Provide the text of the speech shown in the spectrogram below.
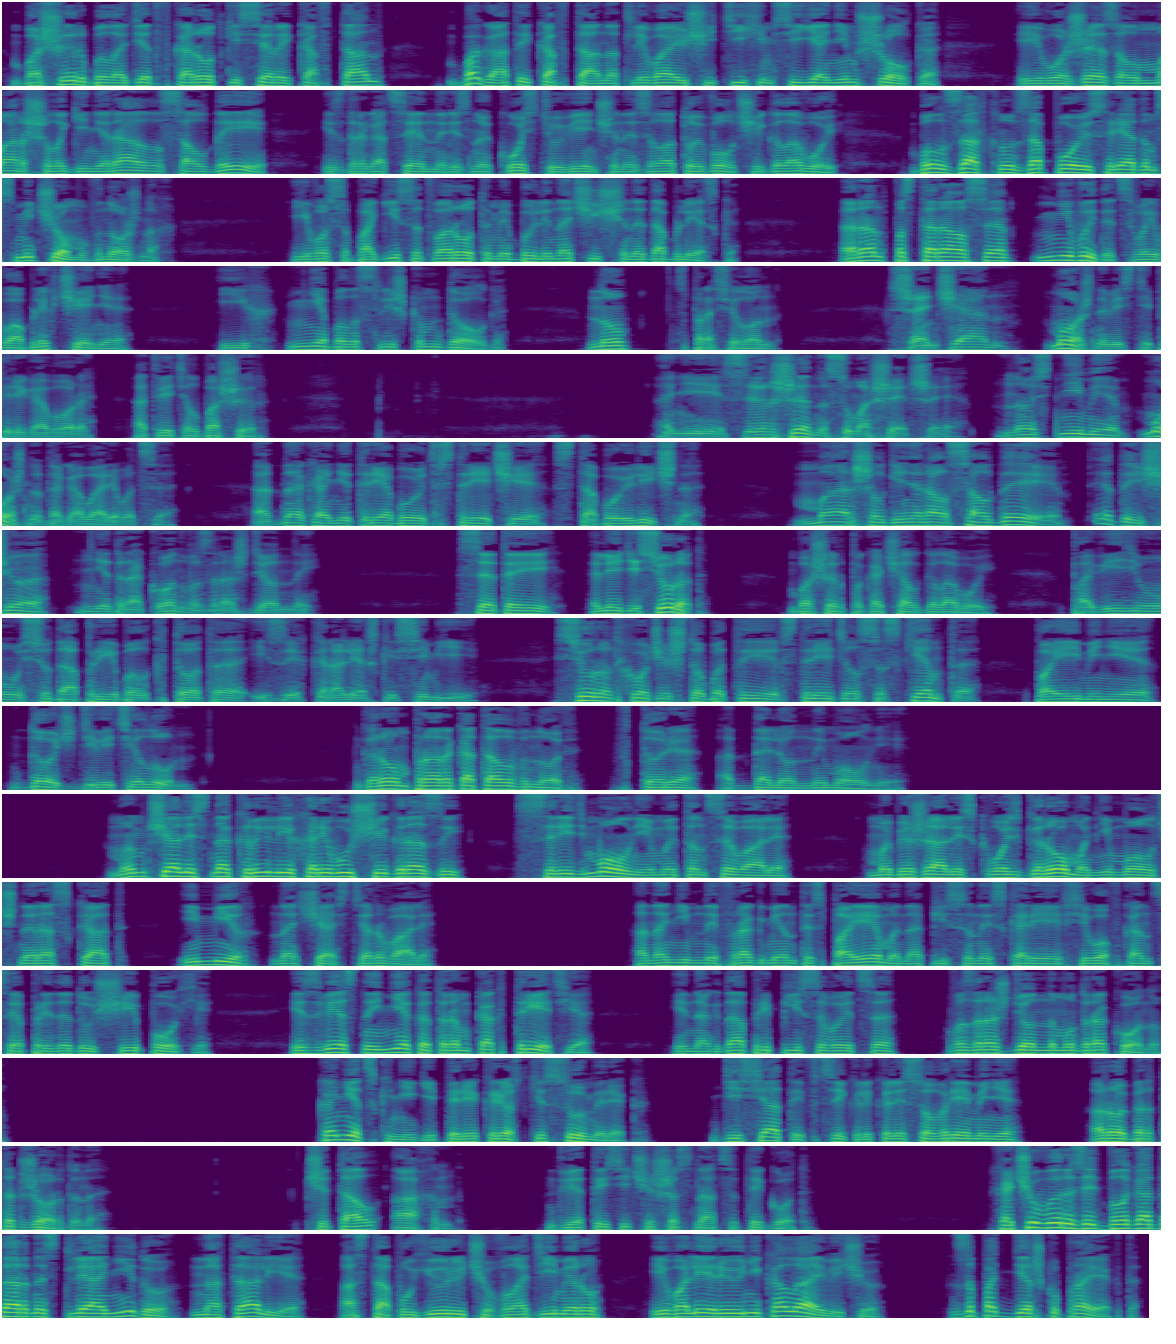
Башир был одет в короткий серый кафтан, богатый кафтан, отливающий тихим сиянием шелка, и его жезл маршала-генерала Салдеи из драгоценной резной кости, увенчанной золотой волчьей головой, был заткнут за пояс рядом с мечом в ножнах. Его сапоги с отворотами были начищены до блеска. Ранд постарался не выдать своего облегчения. Их не было слишком долго. — Ну? — спросил он. — С Шанчан можно вести переговоры, — ответил Башир. — Они совершенно сумасшедшие, но с ними можно договариваться. Однако они требуют встречи с тобой лично. Маршал-генерал Салдеи — это еще не дракон возрожденный. — С этой «Леди Сюрот?» — Башир покачал головой. «По-видимому, сюда прибыл кто-то из их королевской семьи. Сюрот хочет, чтобы ты встретился с кем-то по имени Дочь Девяти Лун». Гром пророкотал вновь, вторя отдаленной молнии. Мы мчались на крыльях ревущей грозы, средь молнии мы танцевали. Мы бежали сквозь грома немолчный раскат, и мир на части рвали. Анонимный фрагмент из поэмы, написанный, скорее всего, в конце предыдущей эпохи, известный некоторым как третья, иногда приписывается возрожденному дракону. Конец книги «Перекрестки сумерек», десятый в цикле «Колесо времени» Роберта Джордана. Читал Ахн, 2016 год. Хочу выразить благодарность Леониду, Наталье, Остапу Юрьевичу, Владимиру и Валерию Николаевичу за поддержку проекта.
